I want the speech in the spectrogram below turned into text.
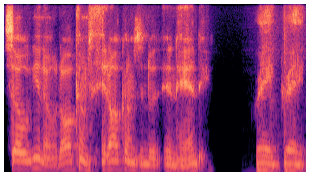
so you know it all comes it all comes in in handy. Great, great.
